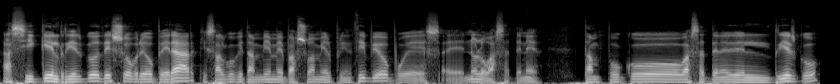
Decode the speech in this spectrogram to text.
Así que el riesgo de sobreoperar, que es algo que también me pasó a mí al principio, pues eh, no lo vas a tener tampoco vas a tener el riesgo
